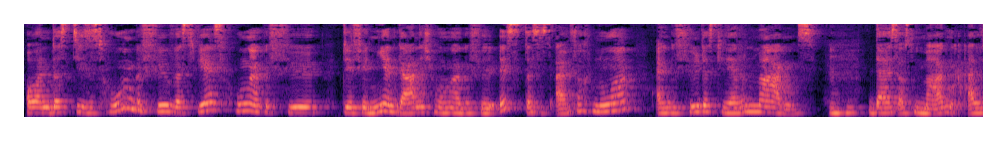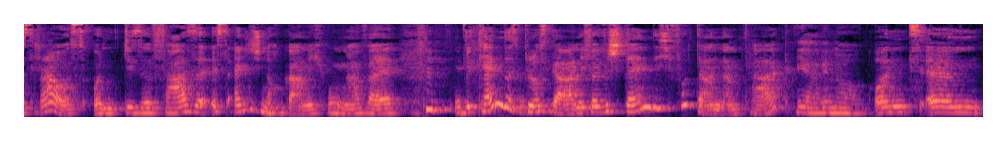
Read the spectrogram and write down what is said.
Und dass dieses Hungergefühl, was wir als Hungergefühl definieren, gar nicht Hungergefühl ist, das ist einfach nur ein Gefühl des leeren Magens. Mhm. Da ist aus dem Magen alles raus. Und diese Phase ist eigentlich noch gar nicht Hunger, weil wir kennen das bloß gar nicht, weil wir ständig futtern am Tag. Ja, genau. Und ähm,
